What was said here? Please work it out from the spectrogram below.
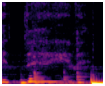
it, baby.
